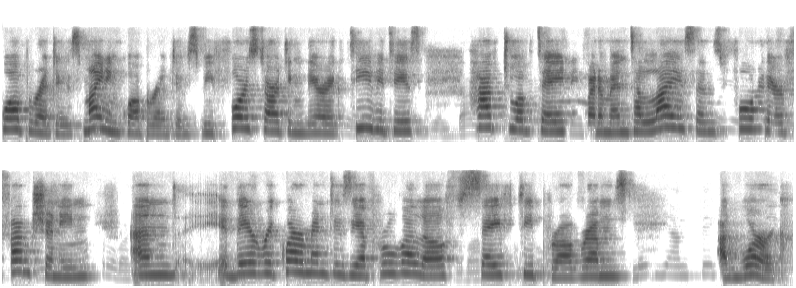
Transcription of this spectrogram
cooperatives, mining cooperatives, before starting their activities, have to obtain environmental license for their functioning and their requirement is the approval of safety programs at work.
